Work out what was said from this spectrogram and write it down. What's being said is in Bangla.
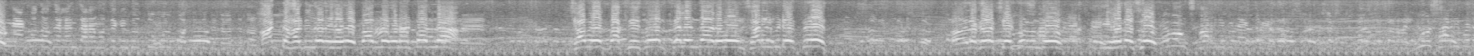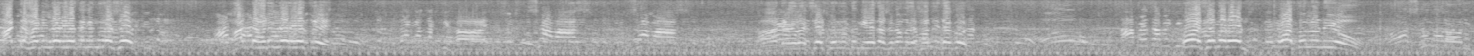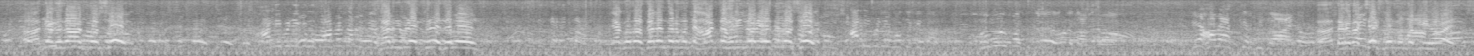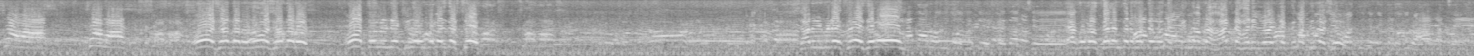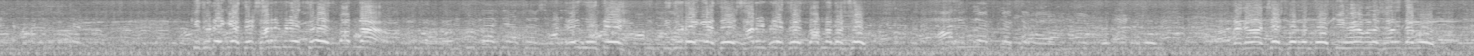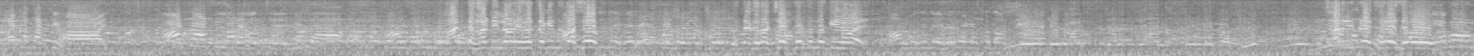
দর্শক। লড়াই হবে পাবনা বনাম পাবনা। সাবেক বাক্সি চ্যালেঞ্জার এবং বিডে এক্সপ্রেস দেখা যাচ্ছে শেষ পর্যন্ত কি হয় দর্শক? এবং শারীরিক একটা নিউ শারীরিক হাড্ডা হাড্ডি লড়াই হচ্ছে কিন্তু দর্শক। হাড্ডাহাড্ডি লড়াই হচ্ছে দেখা যাক যাক শেষ পর্যন্ত কি হয় দর্শক আমাদের সাথে থাকুন। অসাধারণ অতুলনীয়। অসাধারণ। দেখা যাক দর্শক বিডে মধ্যে হাড্ডা দর্শক হচ্ছে দর্শক কে হয় অসাধারণ অসাধারণ অতুলনীয় একটি নৌকা দর্শক বিডে গতিতে যাচ্ছে একতা চ্যালেঞ্জারের মধ্যে মধ্যে কিন্তু আমরা দেখতে পাচ্ছি দর্শক প্রতিযোগিতা শুরু হয়ে গেছে কিছুটা এগিয়ে আছে শারীর বিডে এক্সপ্রেস পাবনা। এই মুহূর্তে কিছুটা এগিয়ে আছে শারীর এক্সপ্রেস পাবনা দর্শক। দেখা যাক শেষ পর্যন্ত কি হয় আমাদের সাথে থাকুন আটটি লড়াই হচ্ছে কিন্তু দর্শক। দেখা যাক শেষ পর্যন্ত কি হয়। বিডে এক্সপ্রেস এবং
